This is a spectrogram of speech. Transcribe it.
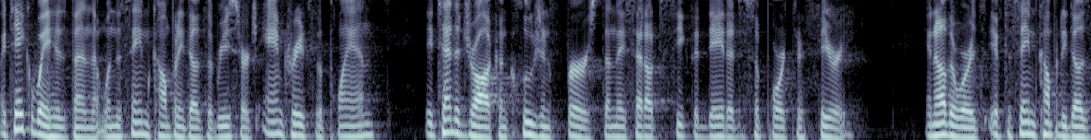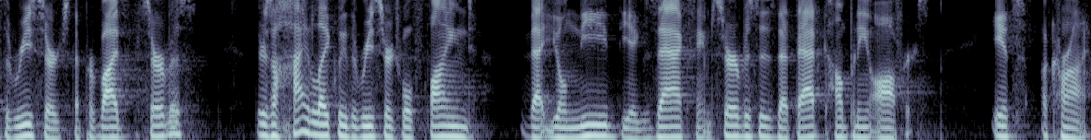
My takeaway has been that when the same company does the research and creates the plan, they tend to draw a conclusion first, then they set out to seek the data to support their theory. In other words, if the same company does the research that provides the service, there's a high likely the research will find that you'll need the exact same services that that company offers. It's a crime.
